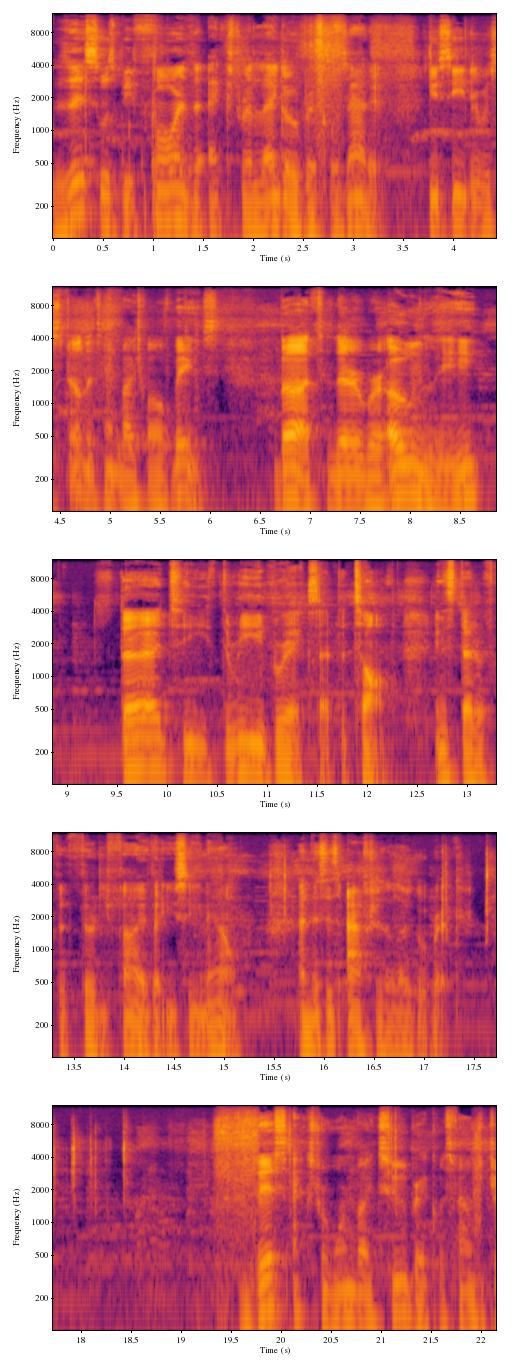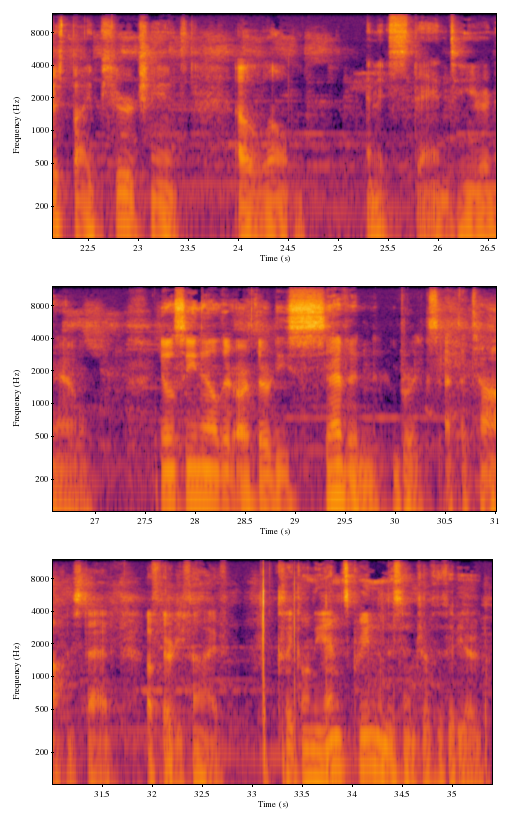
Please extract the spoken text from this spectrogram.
This was before the extra Lego brick was added. You see, there was still the 10 by 12 base, but there were only 33 bricks at the top, instead of the 35 that you see now. And this is after the Lego brick. This extra 1x2 brick was found just by pure chance alone, and it stands here now. You'll see now there are 37 bricks at the top instead of 35. Click on the end screen in the center of the video.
